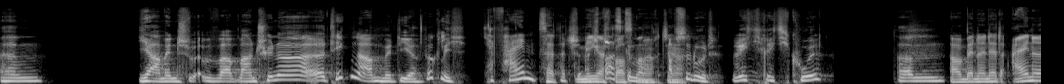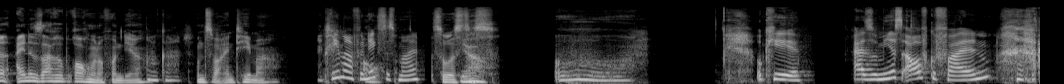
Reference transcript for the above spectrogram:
Ähm, ja, Mensch, war, war ein schöner äh, Thekenabend mit dir, wirklich. Ja, fein. Es hat, Hat, mega hat Spaß, gemacht. ja. Absolut. Richtig, richtig cool. Ähm, Aber Bernadette, eine, eine Sache brauchen wir noch von dir. Oh Gott. Und zwar ein Thema. Ein Thema für Oh. nächstes Mal. So ist Ja. es. Oh. Okay. Also mir ist aufgefallen,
